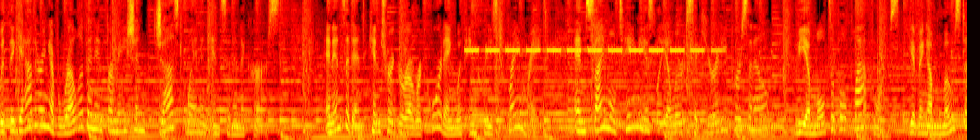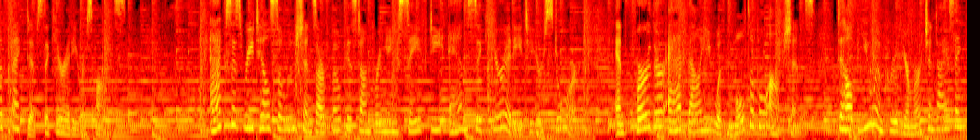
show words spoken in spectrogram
with the gathering of relevant information just when an incident occurs. An incident can trigger a recording with increased frame rate and simultaneously alert security personnel via multiple platforms, giving a most effective security response. Axis Retail Solutions are focused on bringing safety and security to your store and further add value with multiple options to help you improve your merchandising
